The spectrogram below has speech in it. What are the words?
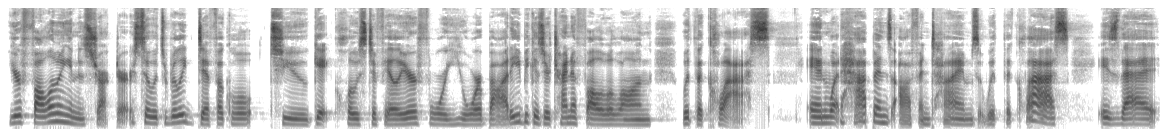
you're following an instructor. So it's really difficult to get close to failure for your body because you're trying to follow along with the class. And what happens oftentimes with the class is that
